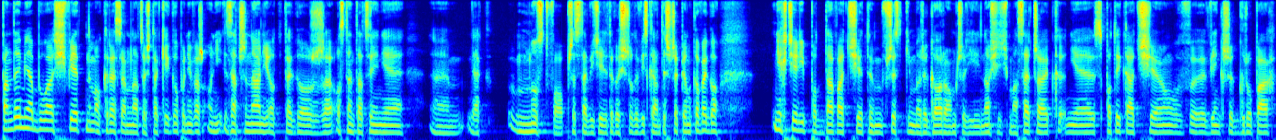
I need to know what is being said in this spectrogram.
Pandemia była świetnym okresem na coś takiego, ponieważ oni zaczynali od tego, że ostentacyjnie, jak mnóstwo przedstawicieli tego środowiska antyszczepionkowego, nie chcieli poddawać się tym wszystkim rygorom, czyli nosić maseczek, nie spotykać się w większych grupach,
